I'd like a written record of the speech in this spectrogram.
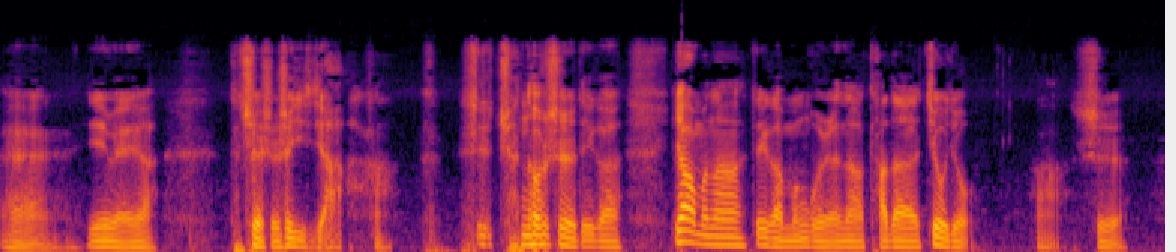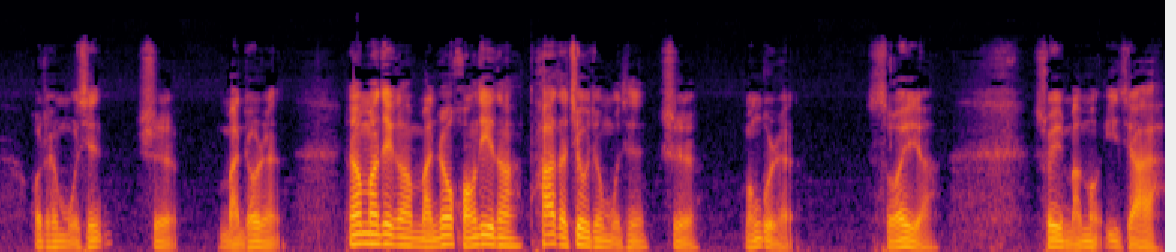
哎，因为啊。他确实是一家哈，是 全都是这个，要么呢，这个蒙古人呢，他的舅舅啊是，或者是母亲是满洲人，要么这个满洲皇帝呢，他的舅舅母亲是蒙古人，所以啊，所以满蒙一家呀，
